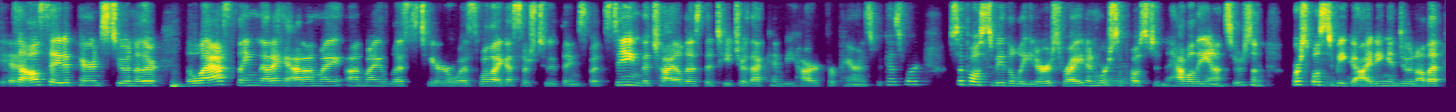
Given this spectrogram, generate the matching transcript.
yeah. so i'll say to parents too another the last thing that i had on my on my list here was well i guess there's two things but seeing the child as the teacher that can be hard for parents because we're supposed to be the leaders right and we're mm-hmm. supposed to have all the answers and we're supposed mm-hmm. to be mm-hmm. guiding and doing all that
